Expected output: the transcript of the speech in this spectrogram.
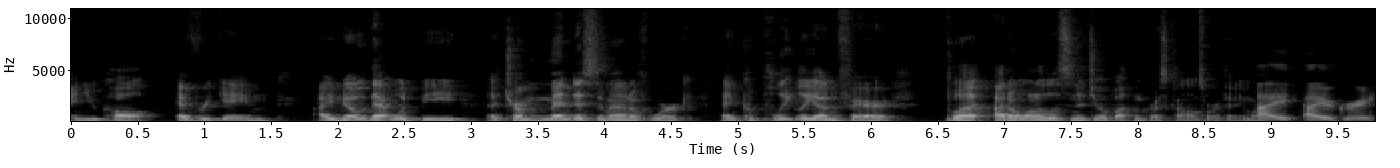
and you call every game? I know that would be a tremendous amount of work and completely unfair, but I don't want to listen to Joe Buck and Chris Collinsworth anymore. I I agree.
